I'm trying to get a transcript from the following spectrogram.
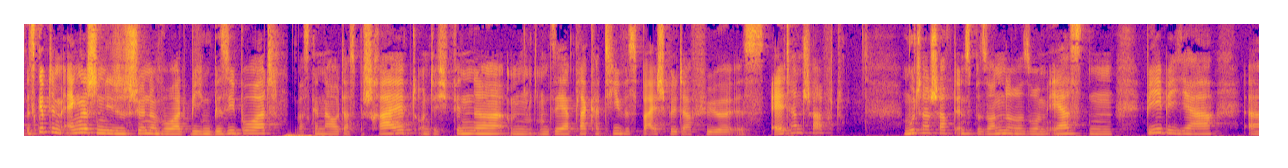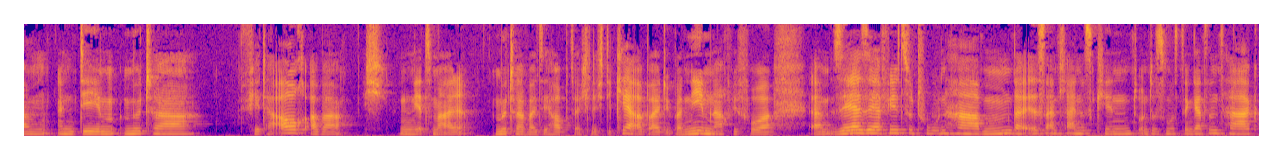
Es gibt im Englischen dieses schöne Wort Being Busyboard, was genau das beschreibt. Und ich finde, mm, ein sehr plakatives Beispiel dafür ist Elternschaft. Mutterschaft insbesondere so im ersten Babyjahr, ähm, in dem Mütter, Väter auch, aber ich nenne jetzt mal Mütter, weil sie hauptsächlich die Care-Arbeit übernehmen nach wie vor, ähm, sehr, sehr viel zu tun haben. Da ist ein kleines Kind und es muss den ganzen Tag,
